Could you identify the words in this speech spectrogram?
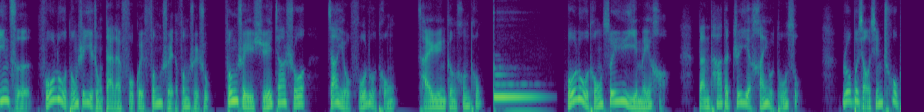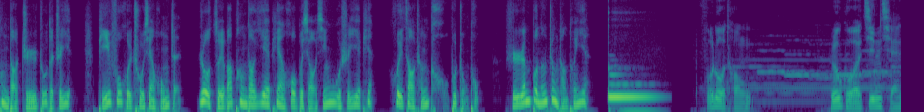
因此，福禄桐是一种带来富贵风水的风水树。风水学家说，家有福禄桐，财运更亨通。福禄桐虽寓意美好，但它的枝叶含有毒素，若不小心触碰到植株的枝叶，皮肤会出现红疹；若嘴巴碰到叶片或不小心误食叶片，会造成口部肿痛，使人不能正常吞咽。福禄桐，如果金钱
